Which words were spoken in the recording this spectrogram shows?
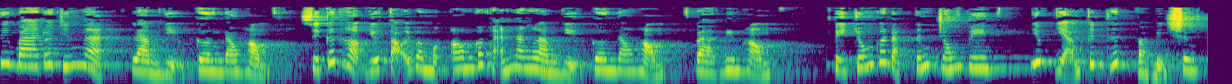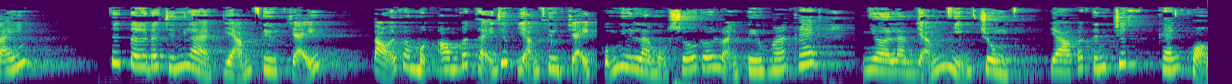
Thứ ba đó chính là làm dịu cơn đau họng. Sự kết hợp giữa tỏi và mật ong có khả năng làm dịu cơn đau họng và viêm họng vì chúng có đặc tính chống viêm, giúp giảm kích thích và bị sưng tấy. Thứ tư đó chính là giảm tiêu chảy. Tỏi và mật ong có thể giúp giảm tiêu chảy cũng như là một số rối loạn tiêu hóa khác nhờ làm giảm nhiễm trùng do có tính chất kháng khuẩn.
